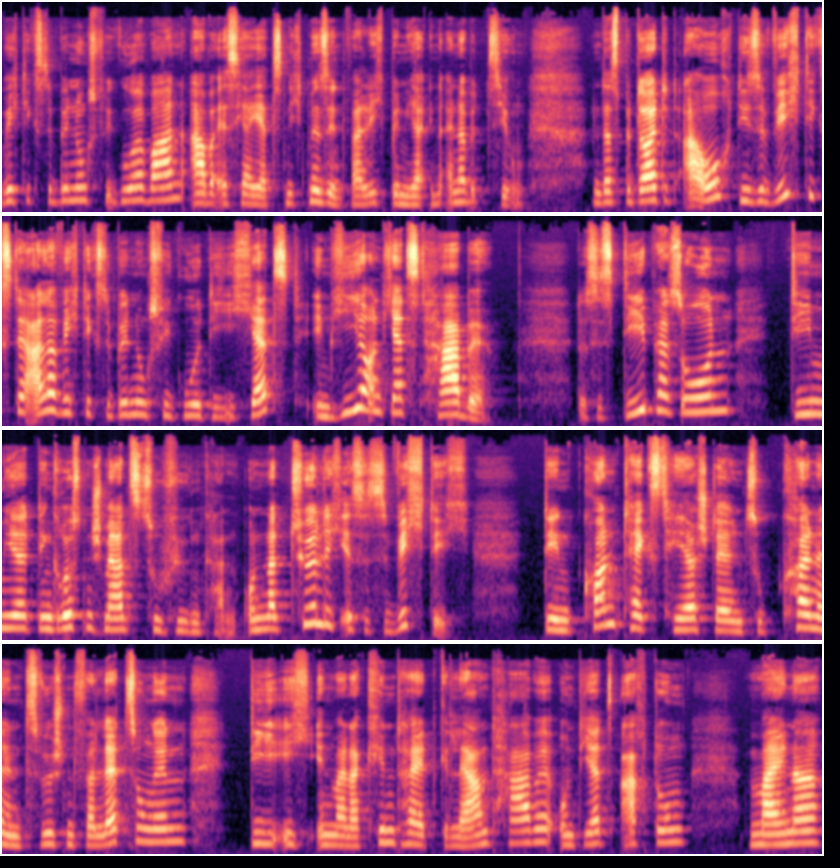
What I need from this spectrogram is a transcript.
wichtigste Bindungsfigur waren, aber es ja jetzt nicht mehr sind, weil ich bin ja in einer Beziehung. Und das bedeutet auch, diese wichtigste, allerwichtigste Bindungsfigur, die ich jetzt im Hier und Jetzt habe, das ist die Person, die mir den größten Schmerz zufügen kann. Und natürlich ist es wichtig, den Kontext herstellen zu können zwischen Verletzungen, die ich in meiner Kindheit gelernt habe und jetzt, Achtung, meiner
